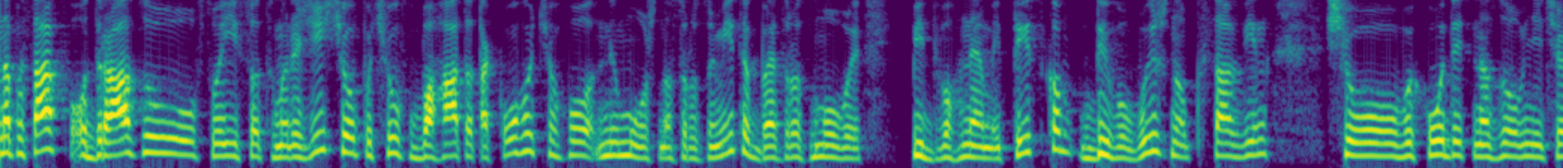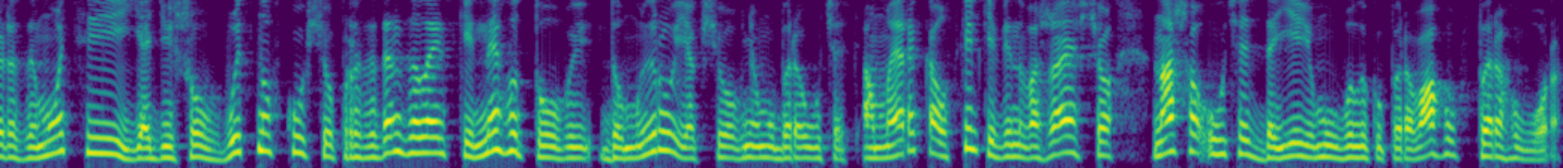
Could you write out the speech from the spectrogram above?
написав одразу в своїй соцмережі, що почув багато такого, чого не можна зрозуміти без розмови під вогнем і тиском. Дивовижно писав він, що виходить назовні через емоції. Я дійшов висновку, що президент Зеленський не готовий до миру, якщо в ньому бере участь Америка, оскільки він вважає, що наша участь дає йому велику перевагу в переговорах.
